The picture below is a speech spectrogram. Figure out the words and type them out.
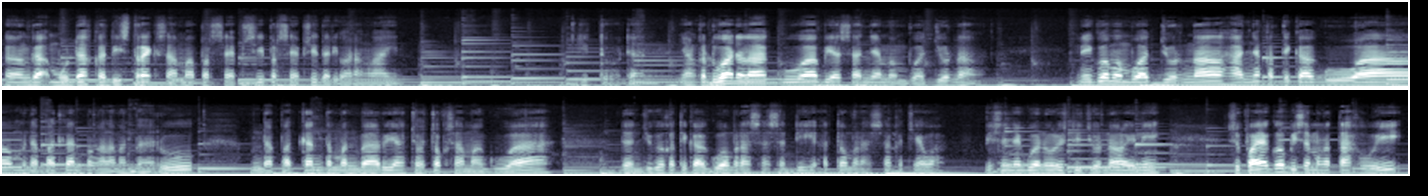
eh, nggak mudah ke distract sama persepsi-persepsi dari orang lain. Gitu. Dan yang kedua adalah gue biasanya membuat jurnal. Ini gue membuat jurnal hanya ketika gue mendapatkan pengalaman baru mendapatkan teman baru yang cocok sama gue dan juga ketika gue merasa sedih atau merasa kecewa biasanya gue nulis di jurnal ini supaya gue bisa mengetahui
